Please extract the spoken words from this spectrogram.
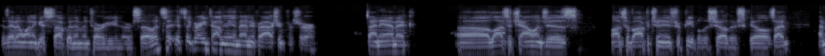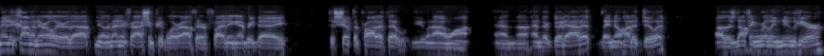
because they don't want to get stuck with inventory either. So it's a, it's a great time to be in manufacturing for sure. Dynamic, uh, lots of challenges, lots of opportunities for people to show their skills. I, I made a comment earlier that you know the manufacturing people are out there fighting every day to ship the product that you and I want, and uh, and they're good at it. They know how to do it. Uh, there's nothing really new here.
